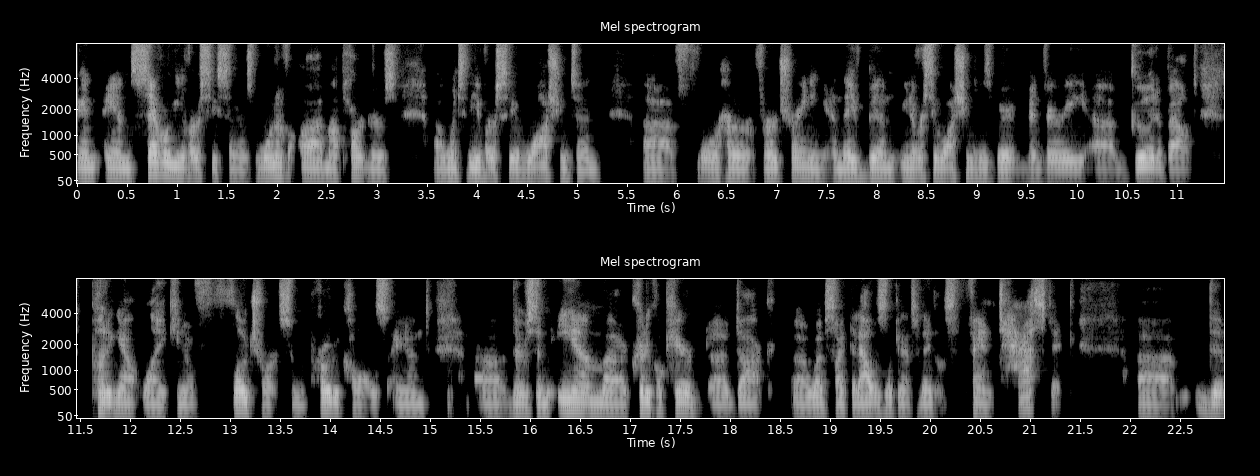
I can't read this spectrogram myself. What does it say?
and and several university centers. One of uh, my partners uh, went to the University of Washington uh, for her for her training, and they've been University of Washington has been very uh, good about putting out like you know flow charts and protocols. And there's an EM critical care doc website that I was looking at today that was fantastic. Uh, that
